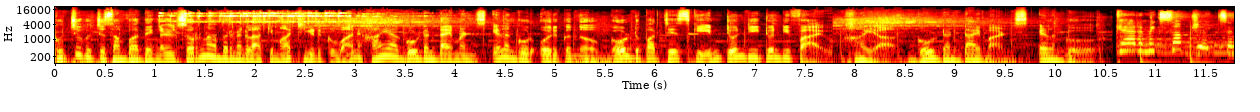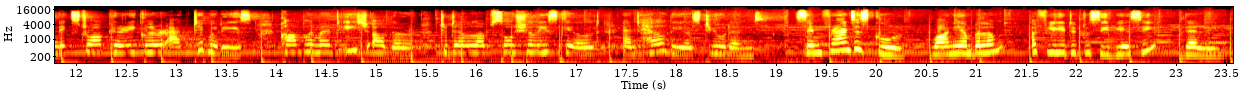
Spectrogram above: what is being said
കൊച്ചു കൊച്ചു സമ്പാദ്യങ്ങൾ സ്വർണാഭരണങ്ങളാക്കി മാറ്റിയെടുക്കുവാൻ ഹയ ഗോൾഡൻ ഡയമണ്ട്സ് ഇളങ്കൂർ ഒരുക്കുന്നു gold purchase scheme twenty twenty five ഹയ golden diamonds Elankur Academic subjects and extracurricular activities complement each other to develop socially skilled and healthier students. St. Francis School, Vaniambalam, affiliated to CBSE, Delhi.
